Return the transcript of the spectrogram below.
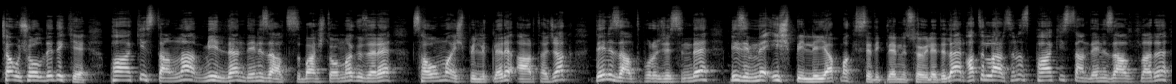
Çavuşoğlu dedi ki Pakistan'la Mil'den denizaltısı başta olmak üzere savunma işbirlikleri artacak. Denizaltı projesinde bizimle işbirliği yapmak istediklerini söylediler. Hatırlarsınız Pakistan denizaltıları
